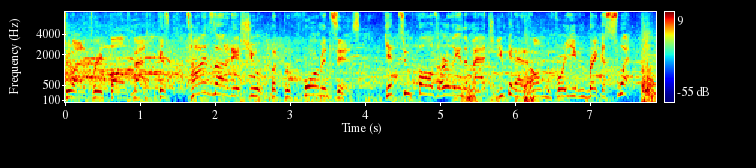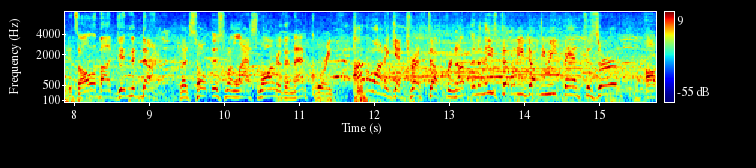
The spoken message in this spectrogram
two out of three falls match because time's not an issue, but performance is. Get two falls early in the match, you can head home before you even break a sweat. It's all about getting it done. Let's hope this one lasts longer than that, Corey. I don't want to get dressed up for nothing, and these WWE fans deserve a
